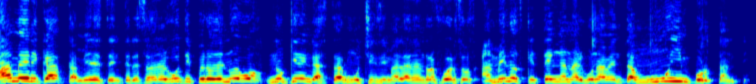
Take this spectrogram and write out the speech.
América también está interesado en el Guti, pero de nuevo no quieren gastar muchísima lana en refuerzos a menos que tengan alguna venta muy importante.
